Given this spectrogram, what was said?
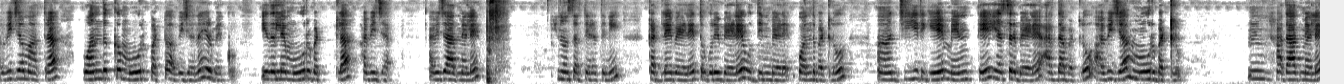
ಅವಿಜ ಮಾತ್ರ ಒಂದಕ್ಕೆ ಮೂರು ಪಟ್ಟು ಅವಿಜನ ಇರಬೇಕು. ಇದರಲ್ಲೇ ಮೂರು ಬಟ್ಲ ಅವಿಜ. ಅವಿಜ ಆದಮೇಲೆ ಇನ್ನೊಂದು ಸರ್ತಿ ಹೇಳ್ತೀನಿ. ಕಡಲೆಬೇಳೆ, ತೊಗರಿಬೇಳೆ, ಉದ್ದಿನಬೇಳೆ ಒಂದು ಬಟ್ಲು. ಜೀರಿಗೆ ಮೆಂತೆ ಹೆಸರುಬೇಳೆ ಅರ್ಧ ಬಟ್ಲು, ಅವಿಜ ಮೂರು ಬಟ್ಲು. ಅದಾದಮೇಲೆ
